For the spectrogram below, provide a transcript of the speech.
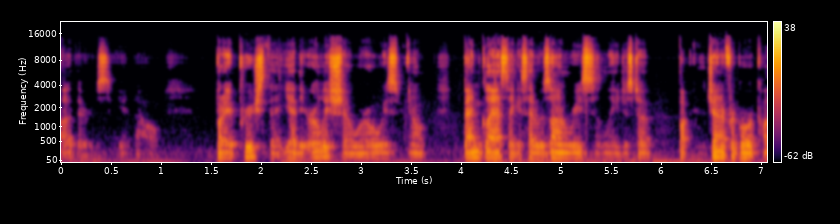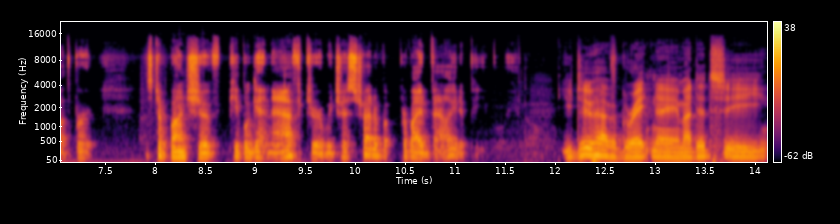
others, you know. But I appreciate that. Yeah, the Earley Show we're always, you know, Ben Glass, like I said, was on recently. Just a Jennifer Gore Cuthbert just a bunch of people getting after. We just try to provide value to people. You, know? you do have a great name. I did see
